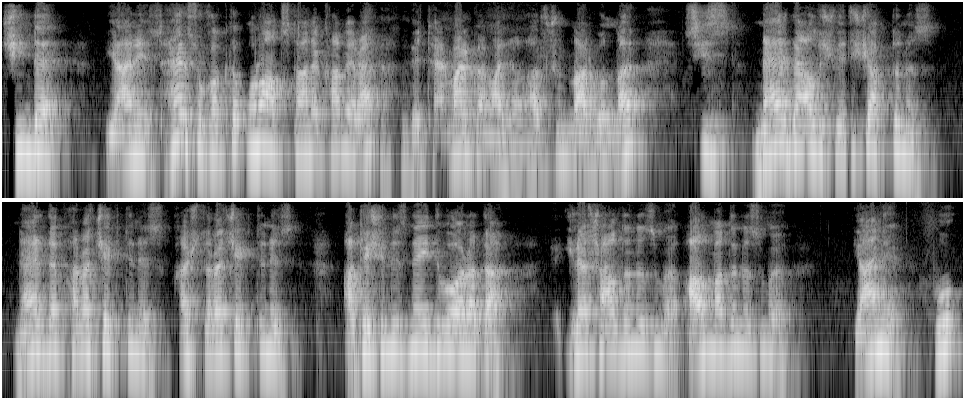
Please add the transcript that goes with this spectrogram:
Çin'de yani her sokakta 16 tane kamera ve termal kameralar, şunlar bunlar. Siz nerede alışveriş yaptınız? Nerede para çektiniz? Kaç lira çektiniz? Ateşiniz neydi bu arada? İlaç aldınız mı? Almadınız mı? Yani bu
